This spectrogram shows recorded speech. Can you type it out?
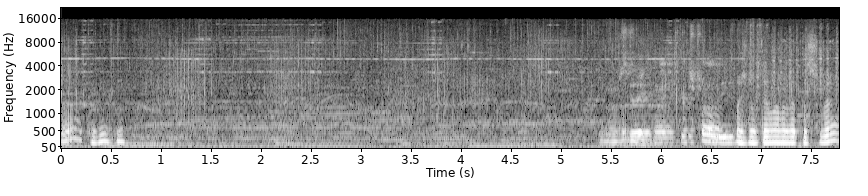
Ah, tá bem, sim. Não sei como é que tens para ali. Mas não tem lá nada para segurar.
